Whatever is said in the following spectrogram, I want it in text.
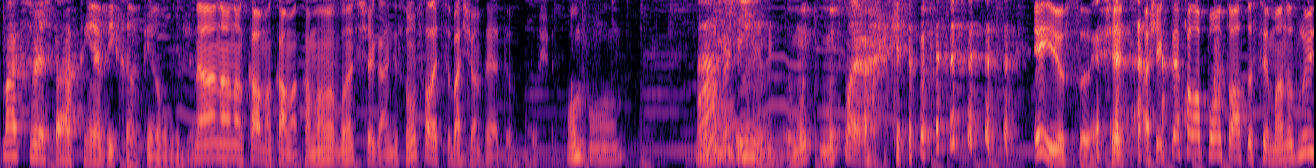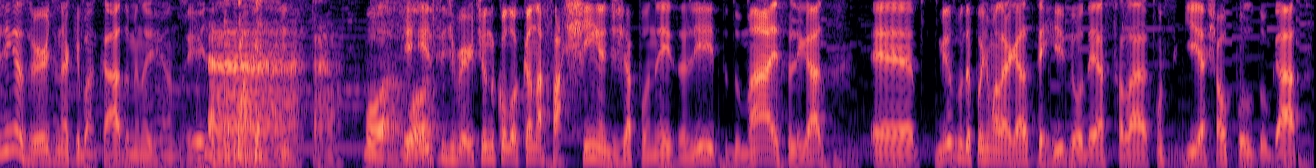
Max Verstappen é bicampeão mundial. Não, não, não, calma, calma, calma. Antes de chegar nisso, vamos falar de Sebastian Vettel. Poxa. Uhum. Ah, sim, Deus, é muito, muito maior. Que isso? Achei, achei que você ia falar o ponto alto da semana, as luzinhas verdes na arquibancada, homenageando ele e tudo mais, assim. ah, tá. Boa, E- boa. Ele se divertindo, colocando a faixinha de japonês ali e tudo mais, tá ligado? É, mesmo depois de uma largada terrível dessa lá, conseguir achar o pulo do gato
